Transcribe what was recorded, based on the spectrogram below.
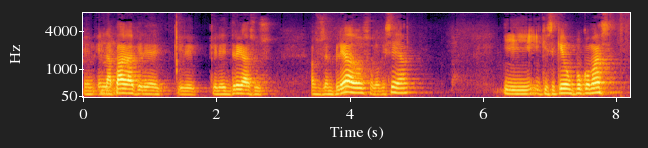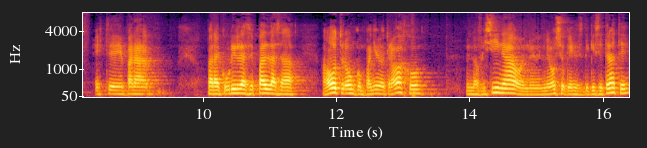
en, la paga que le, que le, entrega a sus, a sus empleados o lo que sea. y, que se queda un poco más este, para, para cubrir las espaldas a, a otro, a un compañero de trabajo, en la oficina o en el negocio que, de que se trate.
